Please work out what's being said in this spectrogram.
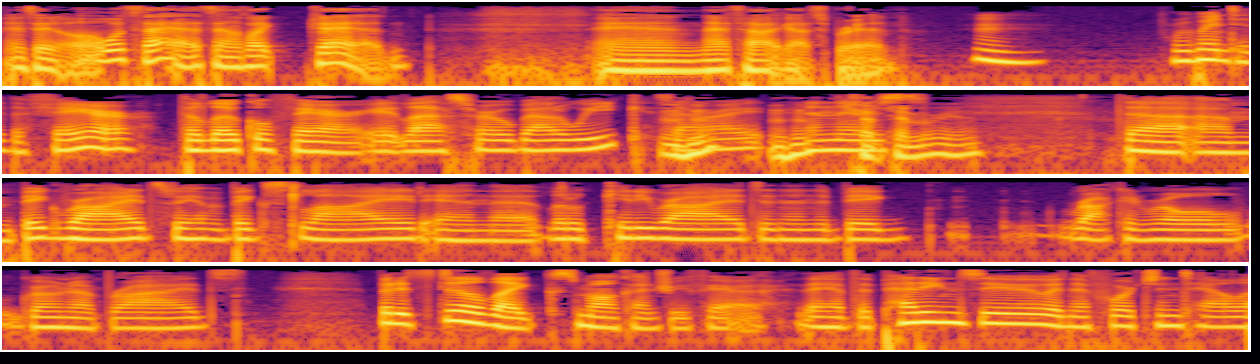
and saying, "Oh, what's that? It sounds like Chad," and that's how it got spread. Hmm. We went to the fair, the local fair. It lasts for about a week. Is that Mhm, right? mhm. And there's September, yeah. The um, big rides. We have a big slide and the little kiddie rides, and then the big rock and roll grown up rides. But it's still like small country fair. They have the petting zoo and the fortune teller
